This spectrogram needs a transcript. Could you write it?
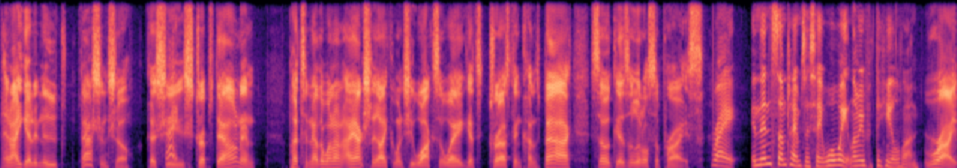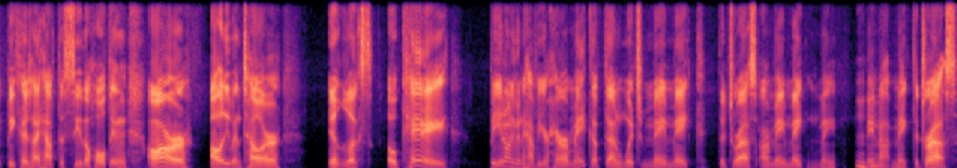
and I get a new fashion show because she Right. strips down and puts another one on. I actually like it when she walks away, gets dressed, and comes back, so it gives a little surprise. Right. And then sometimes I say, well, wait, let me put the heels on. Right, because I have to see the whole thing. Or I'll even tell her it looks okay, but you don't even have your hair or makeup done, which may make the dress or may make may may mm-hmm. not make the dress.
